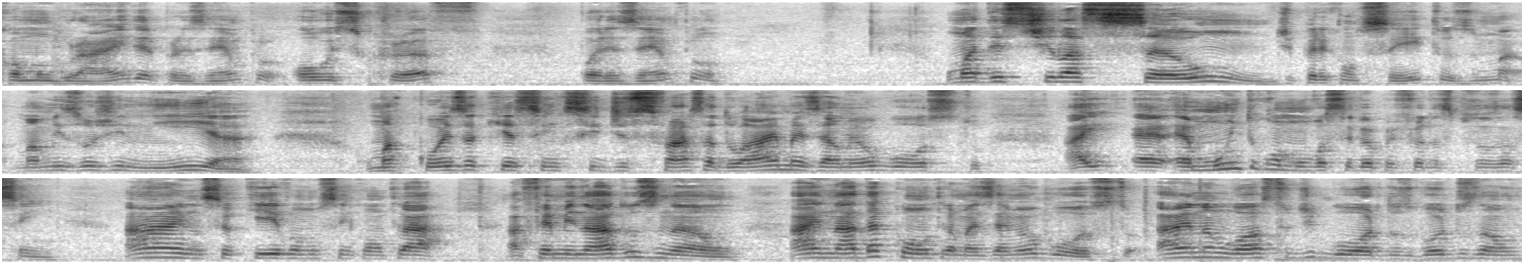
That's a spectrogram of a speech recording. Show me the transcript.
como o Grindr, por exemplo, ou Scruff, por exemplo, uma destilação de preconceitos, uma, uma misoginia, uma coisa que assim se disfarça do ai, mas é o meu gosto. Aí é, é muito comum você ver o perfil das pessoas assim. Ai, não sei o que, vamos se encontrar. Afeminados não. Ai, nada contra, mas é meu gosto. Ai, não gosto de gordos. Gordos não.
